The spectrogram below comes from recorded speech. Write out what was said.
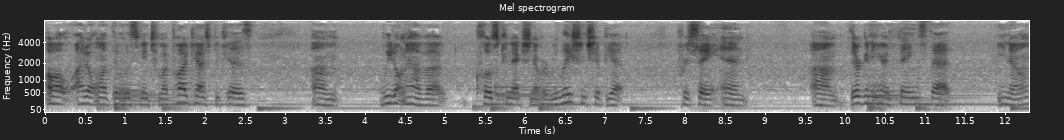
oh, I don't want them listening to my podcast because um, we don't have a close connection of a relationship yet, per se. And um, they're going to hear things that, you know,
